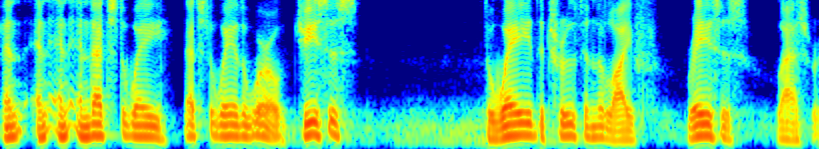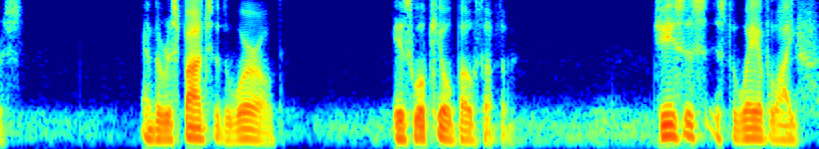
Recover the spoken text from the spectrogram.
And, and, and, and that's the way that's the way of the world. Jesus the way, the truth, and the life raises Lazarus. And the response of the world is we'll kill both of them. Jesus is the way of life,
